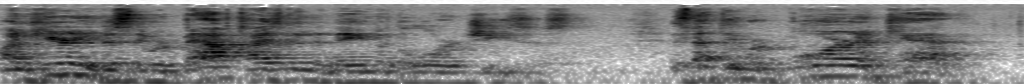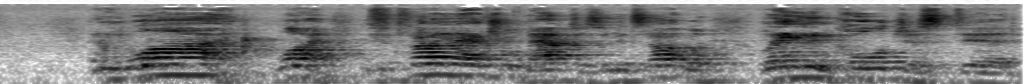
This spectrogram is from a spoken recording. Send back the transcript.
on hearing this, they were baptized in the name of the Lord Jesus. Is that they were born again. And why? Why? It's not an actual baptism. It's not what and Cole just did.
